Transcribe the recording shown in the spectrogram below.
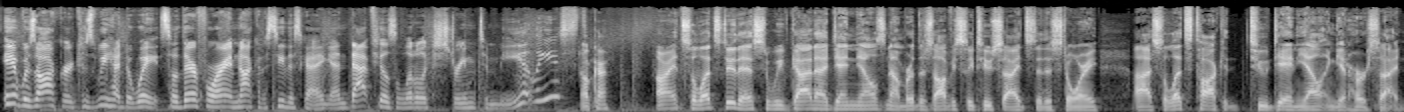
it was awkward because we had to wait, so therefore I am not to see this guy again, that feels a little extreme to me, at least. Okay. All right. So let's do this. So we've got uh, Danielle's number. There's obviously two sides to the story. Uh, so let's talk to Danielle and get her side.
